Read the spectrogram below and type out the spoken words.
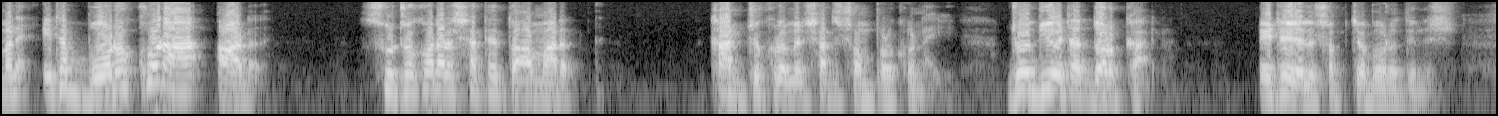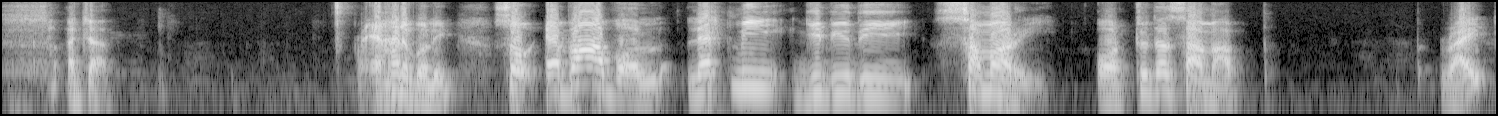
মানে এটা বড় করা আর ছোট করার সাথে তো আমার কার্যক্রমের সাথে সম্পর্ক নাই। যদিও এটা দরকার। এটাই হলো সবচেয়ে বড় জিনিস। আচ্ছা এখানে বলি। So above all let me give you the summary or to the sum up right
